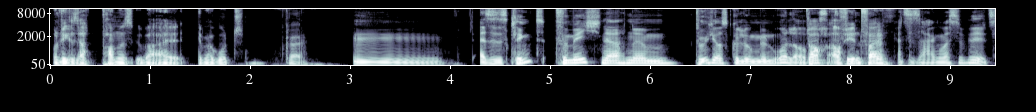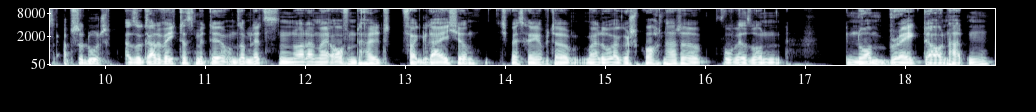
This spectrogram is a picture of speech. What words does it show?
Und wie gesagt, Pommes überall immer gut. Geil. Mm, Also das klingt für mich nach einem durchaus gelungenen Urlaub. Doch, auf jeden Fall. Kannst du sagen, was du willst. Absolut. Also gerade wenn ich das mit der, unserem letzten Norderney-Aufenthalt vergleiche, ich weiß gar nicht, ob ich da mal drüber gesprochen hatte, wo wir so einen enormen Breakdown hatten.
